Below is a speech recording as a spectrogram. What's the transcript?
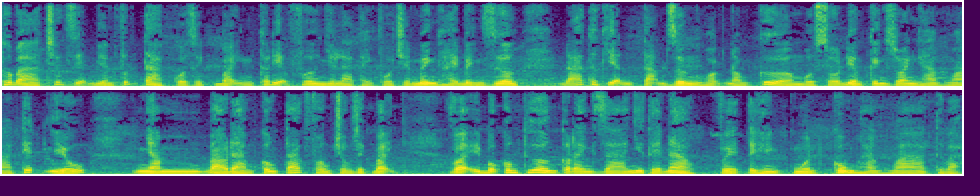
Thưa bà, trước diễn biến phức tạp của dịch bệnh, các địa phương như là thành phố Hồ Chí Minh hay Bình Dương đã thực hiện tạm dừng hoặc đóng cửa một số điểm kinh doanh hàng hóa thiết yếu nhằm bảo đảm công tác phòng chống dịch bệnh. Vậy Bộ Công Thương có đánh giá như thế nào về tình hình nguồn cung hàng hóa thưa bà?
